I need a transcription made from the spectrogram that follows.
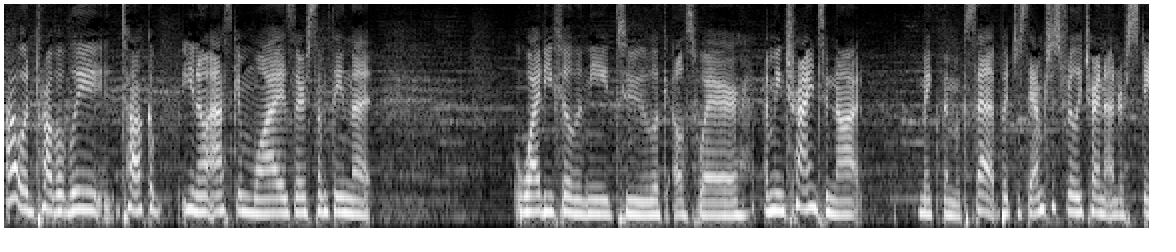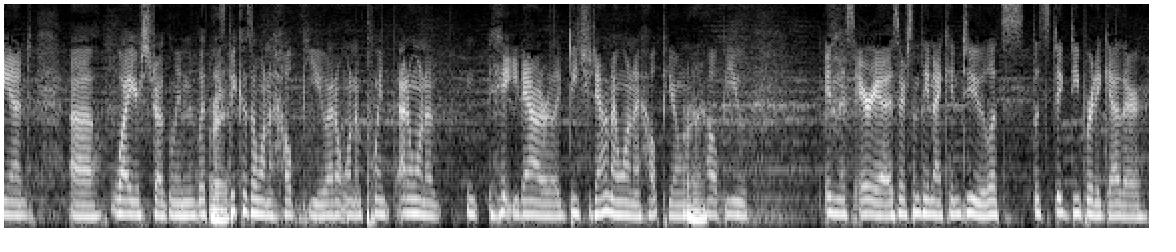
I would probably talk, you know, ask him why. Is there something that, why do you feel the need to look elsewhere? I mean, trying to not make them upset, but just say, I'm just really trying to understand uh, why you're struggling with this Right. because I want to help you. I don't want to point, I don't want to hit you down or like beat you down. I want to help you. I want Right. to help you in this area. Is there something I can do? Let's let's dig deeper together.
